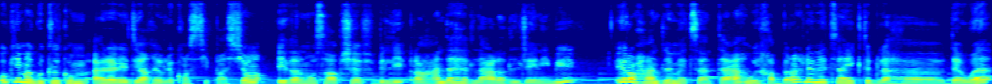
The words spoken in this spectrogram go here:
وكما قلت لكم على les diarrhées و les constipations إذا المصاب شاف باللي راه عنده هذا العرض الجانبي يروح عند le médecin تاعه ويخبره. le médecin يكتب له دواء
